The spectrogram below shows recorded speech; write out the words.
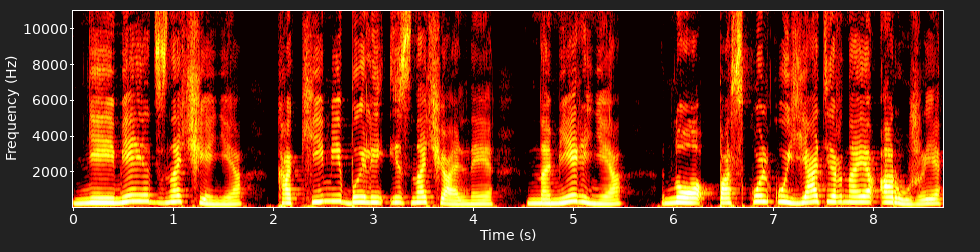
Не имеет значения, какими были изначальные намерения но поскольку ядерное оружие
